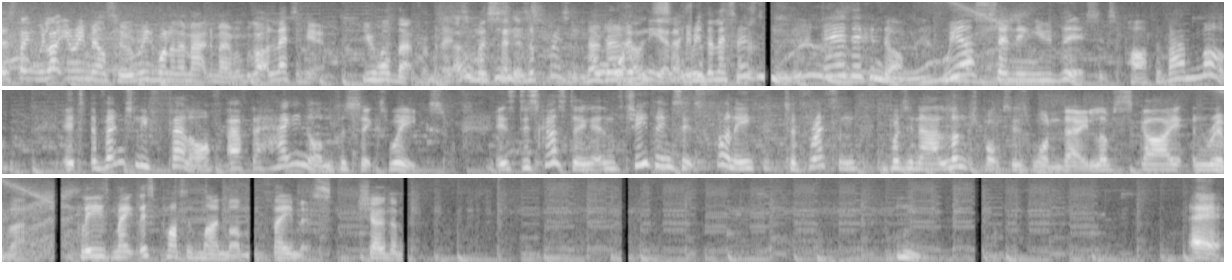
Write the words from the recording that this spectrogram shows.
letters. Thank we like your emails too. We'll read one of them out in a moment. We've got a letter here. You hold that for a minute. Oh, Someone sent us a present. No, Oh, don't open it yet. Let me read the letter. Dear Dick and Dom, we are sending you this. It's part of our mum. It eventually fell off after hanging on for six weeks. It's disgusting, and she thinks it's funny to threaten to put in our lunchboxes one day. Love Sky and River. Please make this part of my mum famous. Show them. Hey,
